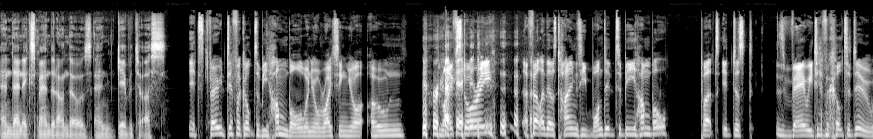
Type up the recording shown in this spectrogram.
and then expanded on those and gave it to us. It's very difficult to be humble when you're writing your own life story. I felt like there was times he wanted to be humble, but it just is very difficult to do.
